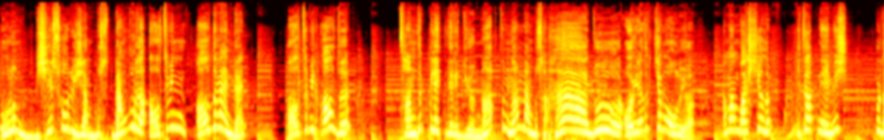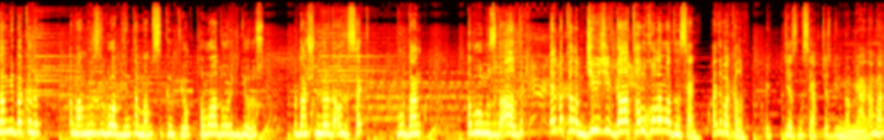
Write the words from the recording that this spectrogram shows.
Oğlum bir şey söyleyeceğim. Bu, ben burada 6000 aldı benden. 6000 aldı. Sandık biletleri diyor. Ne yaptım lan ben bu Ha dur. Oynadıkça mı oluyor? Tamam başlayalım. Kitap neymiş? Buradan bir bakalım. Tamam hızlı goblin tamam sıkıntı yok. Tavuğa doğru gidiyoruz. Buradan şunları da alırsak. Buradan tavuğumuzu da aldık. Gel bakalım civciv daha tavuk olamadın sen. Hadi bakalım. Bekleyeceğiz nasıl yapacağız bilmiyorum yani ama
